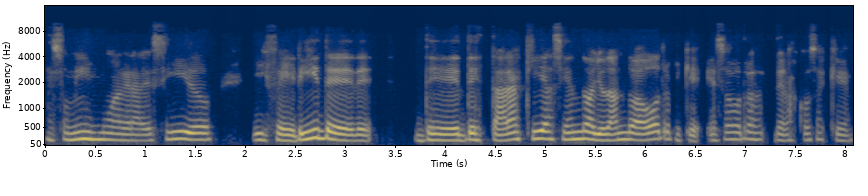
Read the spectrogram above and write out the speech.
eso mismo, agradecido y feliz de, estar aquí haciendo, ayudando a otros, porque eso es otra de las cosas que,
